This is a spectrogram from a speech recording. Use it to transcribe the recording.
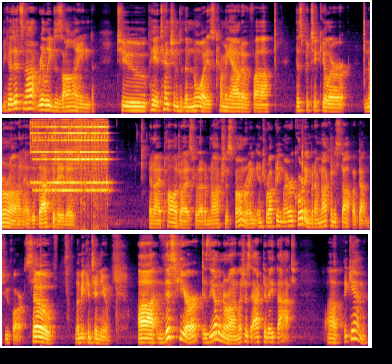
because it's not really designed to pay attention to the noise coming out of uh, this particular neuron as it's activated and I apologize for that obnoxious phone ring interrupting my recording, but I'm not going to stop. I've gotten too far. So let me continue. Uh, this here is the other neuron. Let's just activate that. Uh, again,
